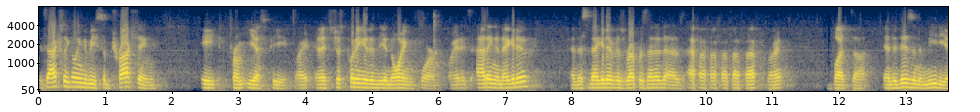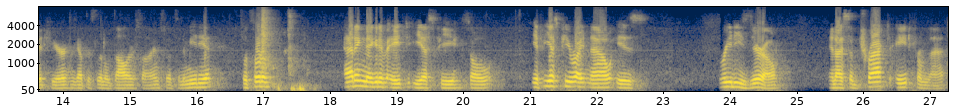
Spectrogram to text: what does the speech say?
it's actually going to be subtracting 8 from ESP, right? And it's just putting it in the annoying form, right? It's adding a negative, and this negative is represented as FFFFFF, right? But, uh, and it is an immediate here. We got this little dollar sign, so it's an immediate. So it's sort of adding negative 8 to ESP. So if ESP right now is 3D0, and I subtract 8 from that,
